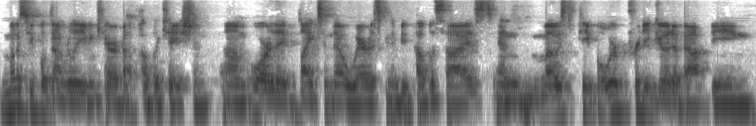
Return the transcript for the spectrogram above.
most people don't really even care about publication, um, or they'd like to know where it's going to be publicized. And most people, we're pretty good about being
